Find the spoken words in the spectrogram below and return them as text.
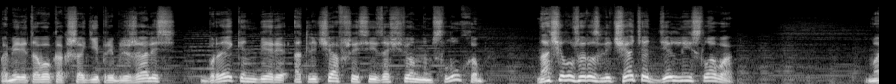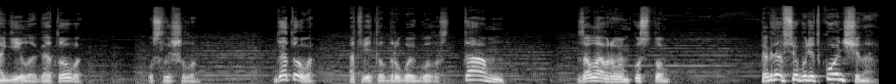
По мере того, как шаги приближались, Брэкенбери, отличавшийся изощренным слухом, начал уже различать отдельные слова. «Могила готова?» — услышал он. «Готово», — ответил другой голос. «Там, за лавровым кустом. Когда все будет кончено,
